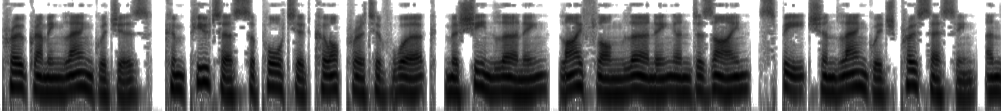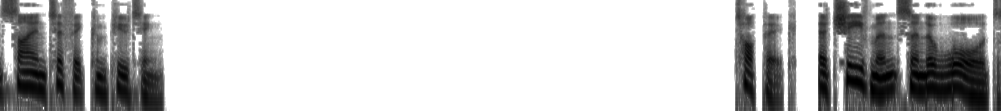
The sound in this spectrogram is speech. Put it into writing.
programming languages, computer-supported cooperative work, machine learning, lifelong learning and design, speech and language processing, and scientific computing. Topic: Achievements and awards.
